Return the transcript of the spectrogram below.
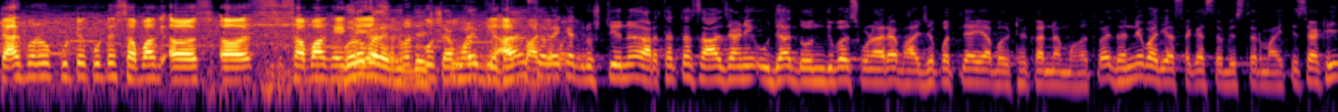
त्याचबरोबर कुठे कुठे सभा सभा घ्यायची बरोबर या आहे सर्व रिद्देश त्यामुळे गोष्टीवरती आज भाजप विधानसभेच्या दृष्टीनं अर्थातच आज आणि उद्या दोन दिवस होणाऱ्या भाजपतल्या या बैठकांना महत्त्व आहे. धन्यवाद या सगळ्या सविस्तर माहितीसाठी.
